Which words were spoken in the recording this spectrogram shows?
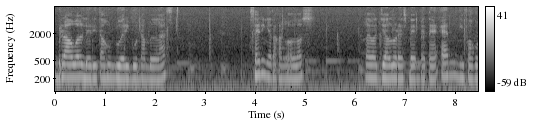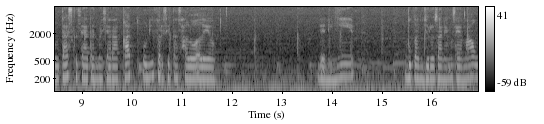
Berawal dari tahun 2016, saya dinyatakan lolos lewat jalur SBMPTN di Fakultas Kesehatan Masyarakat Universitas Halo Aleo. Dan ini bukan jurusan yang saya mau.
